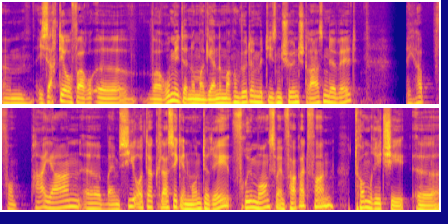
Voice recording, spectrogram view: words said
Ähm, ich sag dir auch, war, äh, warum ich das nochmal gerne machen würde mit diesen schönen Straßen der Welt. Ich habe vor ein paar Jahren äh, beim Sea Otter Classic in Monterey früh morgens beim Fahrradfahren Tom Ritchie äh,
